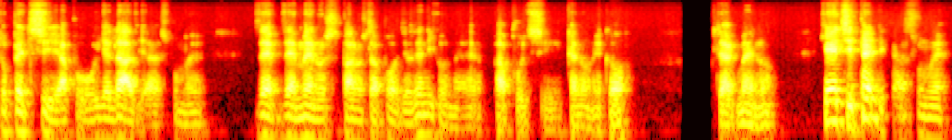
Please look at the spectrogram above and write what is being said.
το πετσί από γελάδια, ας πούμε, δεμένο πάνω στα πόδια. Δεν είχαν παπούτσι κανονικό, φτιαγμένο. Και έτσι πέτυχα, ας πούμε,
